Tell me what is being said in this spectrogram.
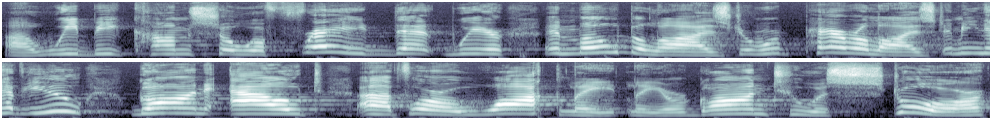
Uh, we become so afraid that we're immobilized or we're paralyzed. I mean, have you gone out uh, for a walk lately or gone to a store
